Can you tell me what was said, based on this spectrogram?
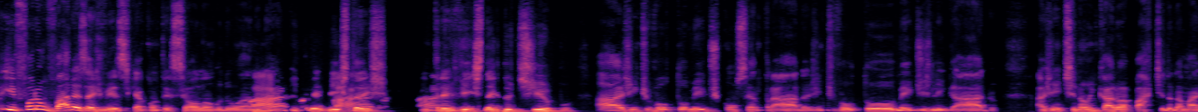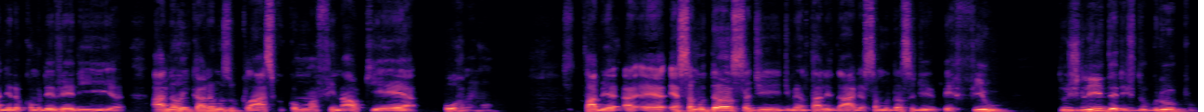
E foram várias as vezes que aconteceu ao longo do ano. Ah, né? Entrevistas, ah, entrevistas do tipo: ah, a gente voltou meio desconcentrado, a gente voltou meio desligado a gente não encarou a partida da maneira como deveria. Ah, não encaramos o clássico como uma final que é. Porra, meu irmão. Sabe, é, é, essa mudança de, de mentalidade, essa mudança de perfil dos líderes do grupo,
